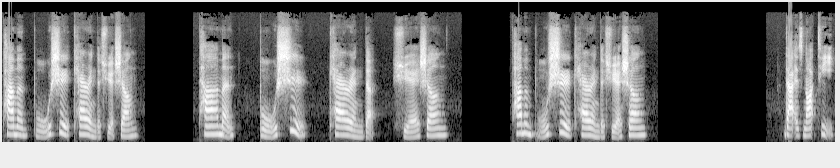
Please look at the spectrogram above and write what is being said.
他们不是 Karen 的学生。他们不是 Karen 的学生。他们不是 Karen 的学生。That is not tea.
